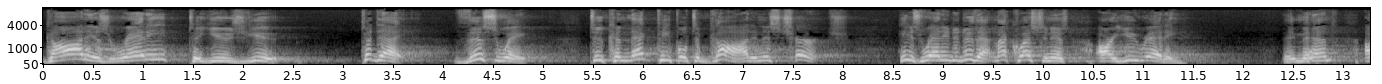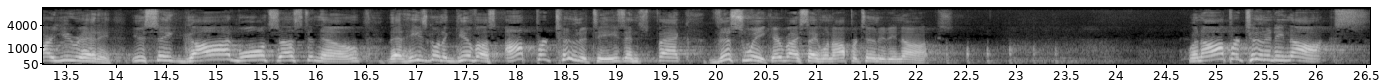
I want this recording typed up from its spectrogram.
God is ready to use you today, this week, to connect people to God in His church. He's ready to do that. My question is, are you ready? Amen. Are you ready? You see, God wants us to know that He's going to give us opportunities. In fact, this week, everybody say, when opportunity knocks. When opportunity knocks,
